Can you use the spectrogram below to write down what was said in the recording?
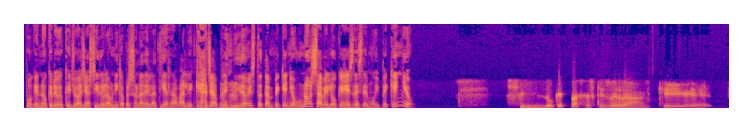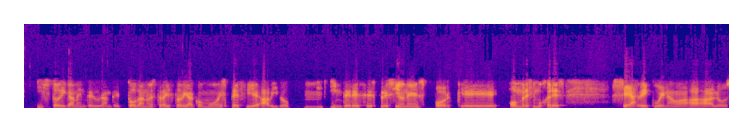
porque no creo que yo haya sido la única persona de la Tierra, ¿vale? Que haya aprendido esto tan pequeño. Uno sabe lo que es desde muy pequeño. Sí, lo que pasa es que es verdad que históricamente, durante toda nuestra historia como especie, ha habido mm, intereses, presiones, porque hombres y mujeres se adecuen a, los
